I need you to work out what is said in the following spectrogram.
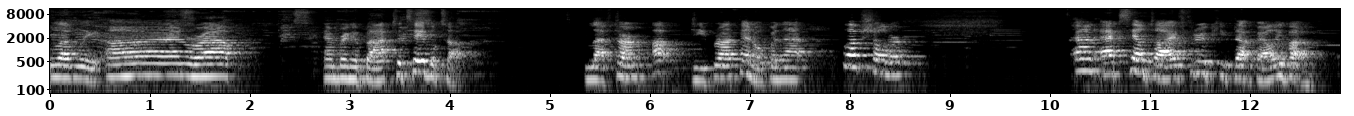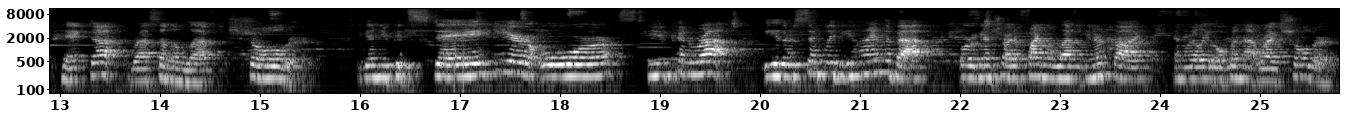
Lovely. Unwrap and bring it back to tabletop. Left arm up, deep breath in, open that left shoulder. And exhale, dive through, keep that belly button picked up, rest on the left shoulder. Again, you could stay here or you can wrap either simply behind the back or again, try to find the left inner thigh and really open that right shoulder.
